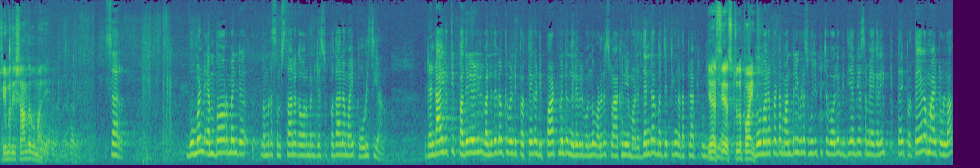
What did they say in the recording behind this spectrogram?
Shrimati Shanthakumari. Sir woman empowerment നമ്മുടെ സംസ്ഥാന ഗവൺമെന്റിന്റെ സുപ്രധാനമായ പോളിസിയാണ്. രണ്ടായിരത്തി പതിനേഴിൽ വനിതകൾക്ക് വേണ്ടി പ്രത്യേക ഡിപ്പാർട്ട്മെന്റ് നിലവിൽ വന്നു. വളരെ ശ്ലാഘനീയമാണ്. ജെൻഡർ ബജറ്റിംഗ് നടപ്പിലാക്കിക്കൊണ്ടിരിക്കുന്നത് ബഹുമാനപ്പെട്ട മന്ത്രി ഇവിടെ സൂചിപ്പിച്ച പോലെ വിദ്യാഭ്യാസ മേഖലയിൽ പ്രത്യേക- പ്രത്യേകമായിട്ടുള്ള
